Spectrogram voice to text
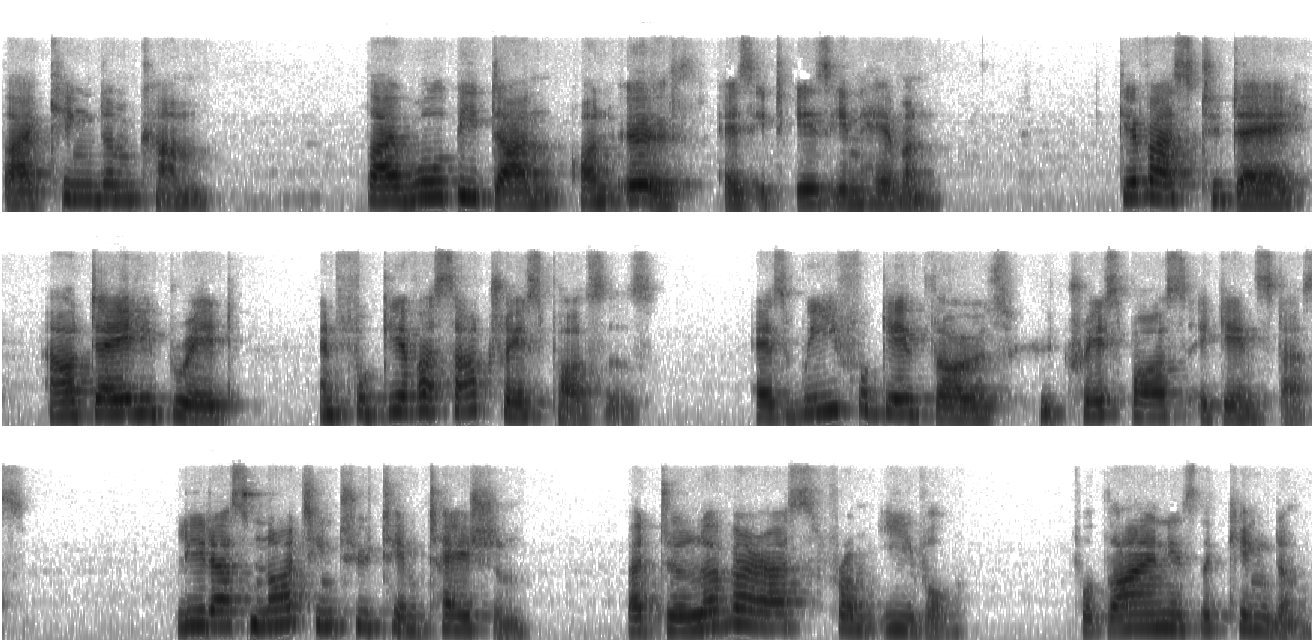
Thy kingdom come, thy will be done on earth as it is in heaven. Give us today our daily bread and forgive us our trespasses as we forgive those who trespass against us. Lead us not into temptation, but deliver us from evil. For thine is the kingdom,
